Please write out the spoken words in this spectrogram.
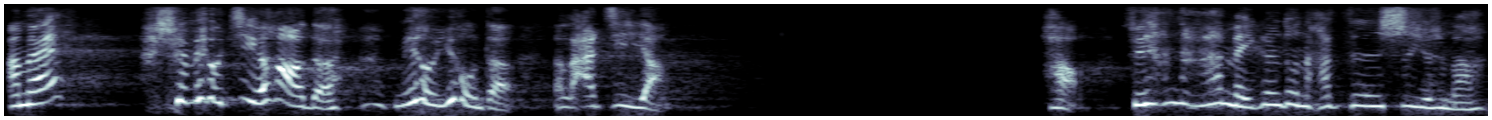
阿妹是没有记号的，没有用的，垃圾一样。好，所以他拿每个人都拿灯是有什么？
